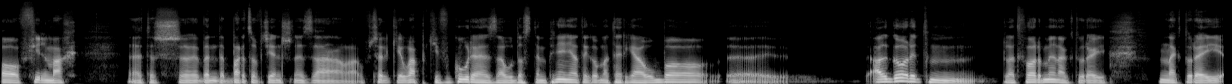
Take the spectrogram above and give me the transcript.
o filmach. E, Też e, będę bardzo wdzięczny za wszelkie łapki w górę, za udostępnienia tego materiału, bo e, algorytm platformy, na której, na której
